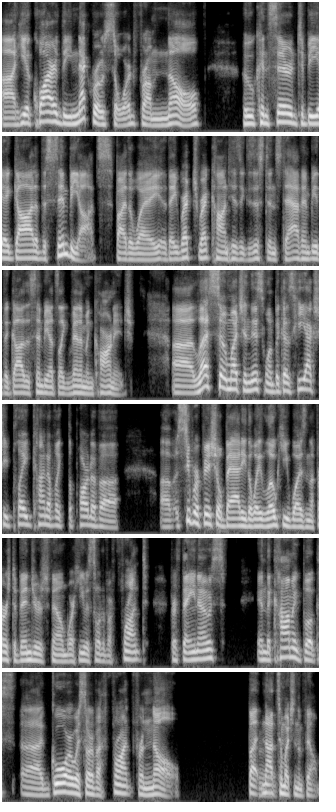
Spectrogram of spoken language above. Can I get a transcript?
Uh, he acquired the Necro Sword from Knull, who considered to be a god of the symbiotes. By the way, they ret- retconned his existence to have him be the god of the symbiotes, like Venom and Carnage. Uh, less so much in this one because he actually played kind of like the part of a of a superficial baddie, the way Loki was in the first Avengers film, where he was sort of a front for Thanos. In the comic books, uh, Gorr was sort of a front for Knull, but not so much in the film.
